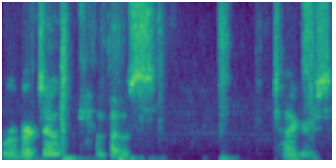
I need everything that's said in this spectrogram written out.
Roberto Campos, Tigers.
